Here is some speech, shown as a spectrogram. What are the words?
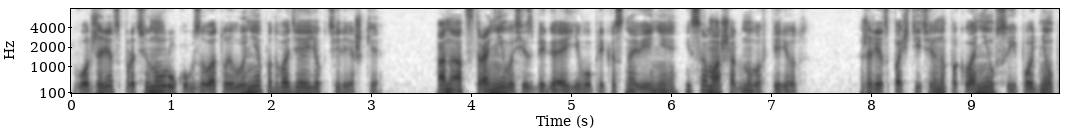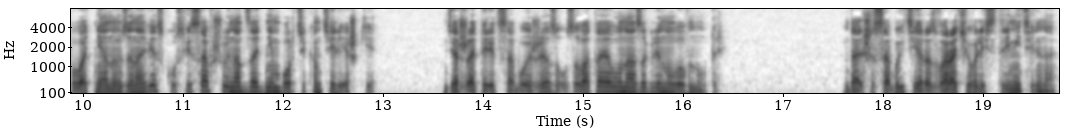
Вот жрец протянул руку к золотой луне, подводя ее к тележке. Она отстранилась, избегая его прикосновения, и сама шагнула вперед. Жрец почтительно поклонился и поднял полотняную занавеску, свисавшую над задним бортиком тележки. Держа перед собой жезл, золотая луна заглянула внутрь. Дальше события разворачивались стремительно.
